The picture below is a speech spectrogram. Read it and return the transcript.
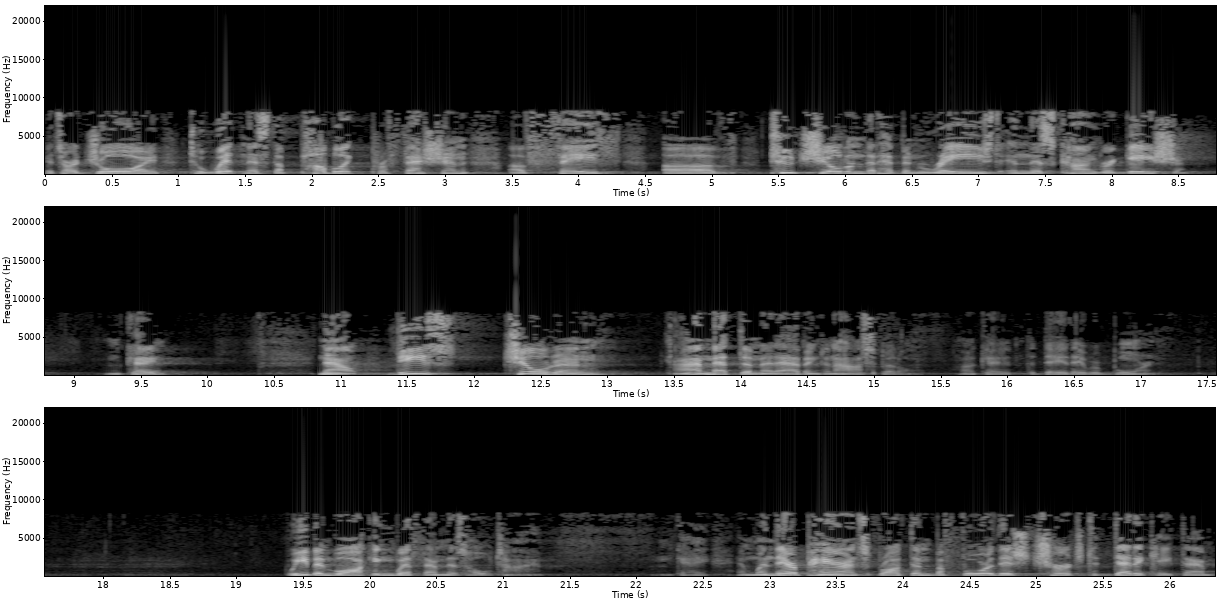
it's our joy to witness the public profession of faith of two children that have been raised in this congregation. Okay? Now, these children, I met them at Abington Hospital, okay, the day they were born. We've been walking with them this whole time. Okay. And when their parents brought them before this church to dedicate them,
